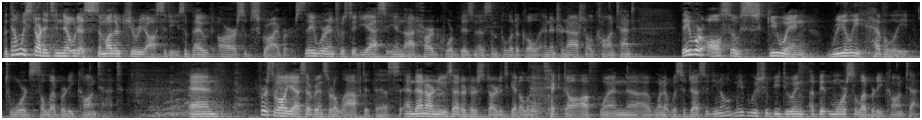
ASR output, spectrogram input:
But then we started to notice some other curiosities about our subscribers. They were interested, yes, in that hardcore business and political and international content. They were also skewing really heavily towards celebrity content. and First of all, yes, everyone sort of laughed at this. And then our news editors started to get a little ticked off when, uh, when it was suggested, you know, maybe we should be doing a bit more celebrity content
